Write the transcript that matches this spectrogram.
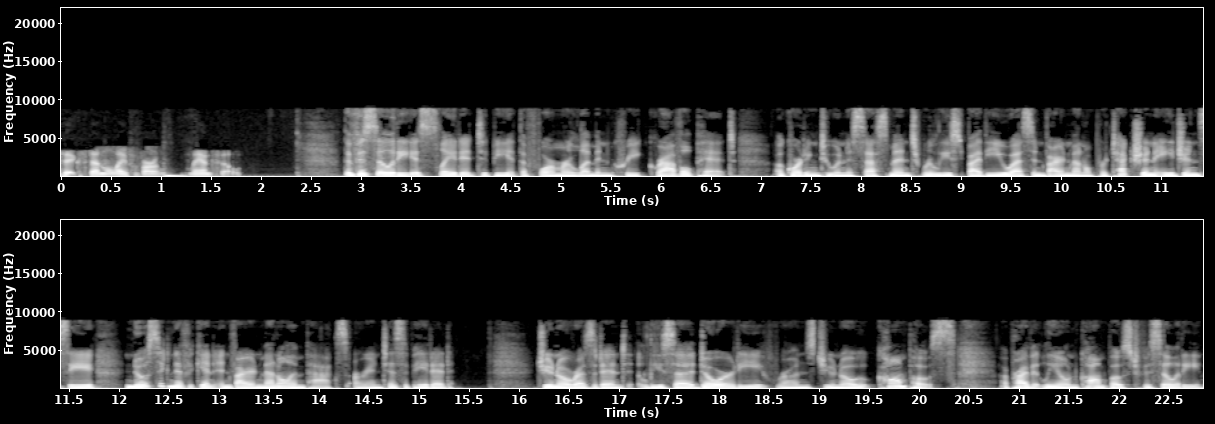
to extend the life of our landfill. The facility is slated to be at the former Lemon Creek gravel pit. According to an assessment released by the U.S. Environmental Protection Agency, no significant environmental impacts are anticipated. Juneau resident Lisa Doherty runs Juneau Composts, a privately owned compost facility.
